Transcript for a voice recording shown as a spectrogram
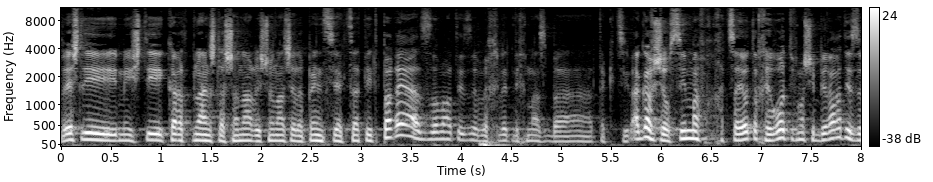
ויש לי מאשתי קארט פלאנש לשנה הראשונה של הפנסיה קצת להתפרע, אז אמרתי, זה בהחלט נכנס בתקציב. אגב, כשעושים חציות אחרות, ומה שביררתי, זה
